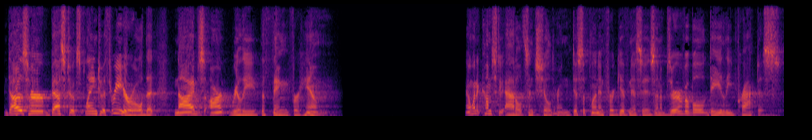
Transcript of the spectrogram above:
and does her best to explain to a three year old that knives aren't really the thing for him. Now, when it comes to adults and children, discipline and forgiveness is an observable daily practice.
